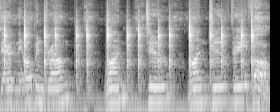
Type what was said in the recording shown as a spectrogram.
there. Then the open drum, one, two, one, two, three, four,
